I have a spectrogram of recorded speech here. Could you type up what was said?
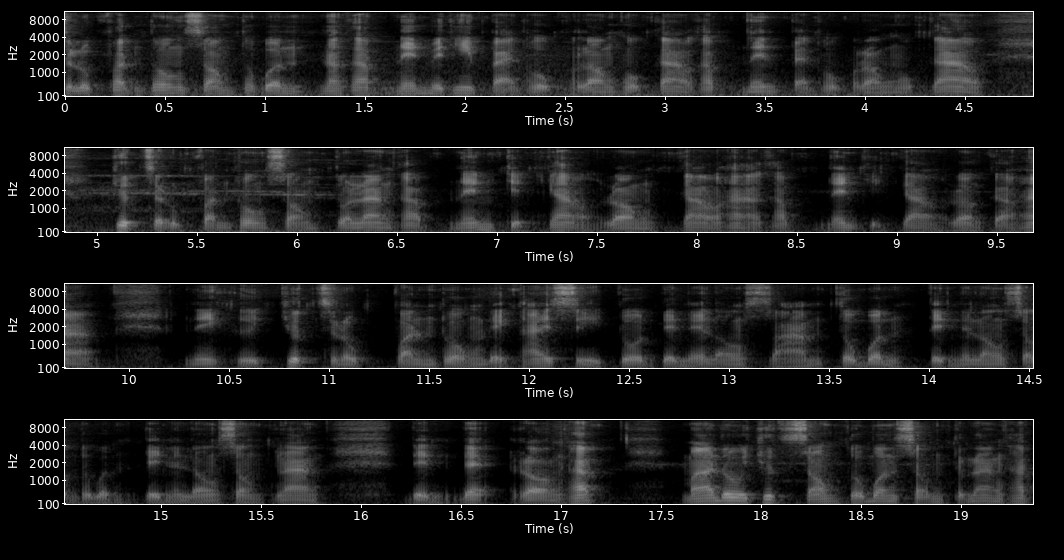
สรุปฟันธง2ตัวบนนะครับ เน้นไปที่ 86 รอง 69 ครับ เน้น 86 รอง 69 ชุดสรุปฟันธง2 ตัวล่างครับ เน้น 79รอง 95 ครับ เน้น 79รอง 95 นี่คือชุดสรุปฟันธงเลขท้าย 4 ตัวเด่นในรอง 3 ตัวบนเด่นในรอง 2 ตัวบนเด่นในรอง 2 ตัวล่าง เด่นและรองครับ มาดูชุด 2 ตัวบน 2 ตัวล่างครับ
